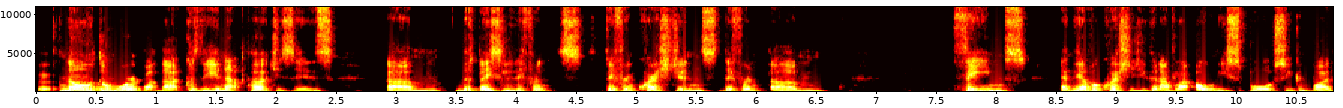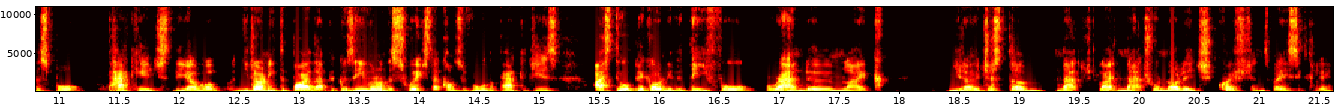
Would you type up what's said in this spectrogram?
But No, uh, don't worry about that because the in-app purchases, um, there's basically different different questions, different um themes, and the other questions you can have like only sports. So you can buy the sport package. The other you don't need to buy that because even on the Switch that comes with all the packages, I still pick only the default random like you know just um nat- like natural knowledge questions basically.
